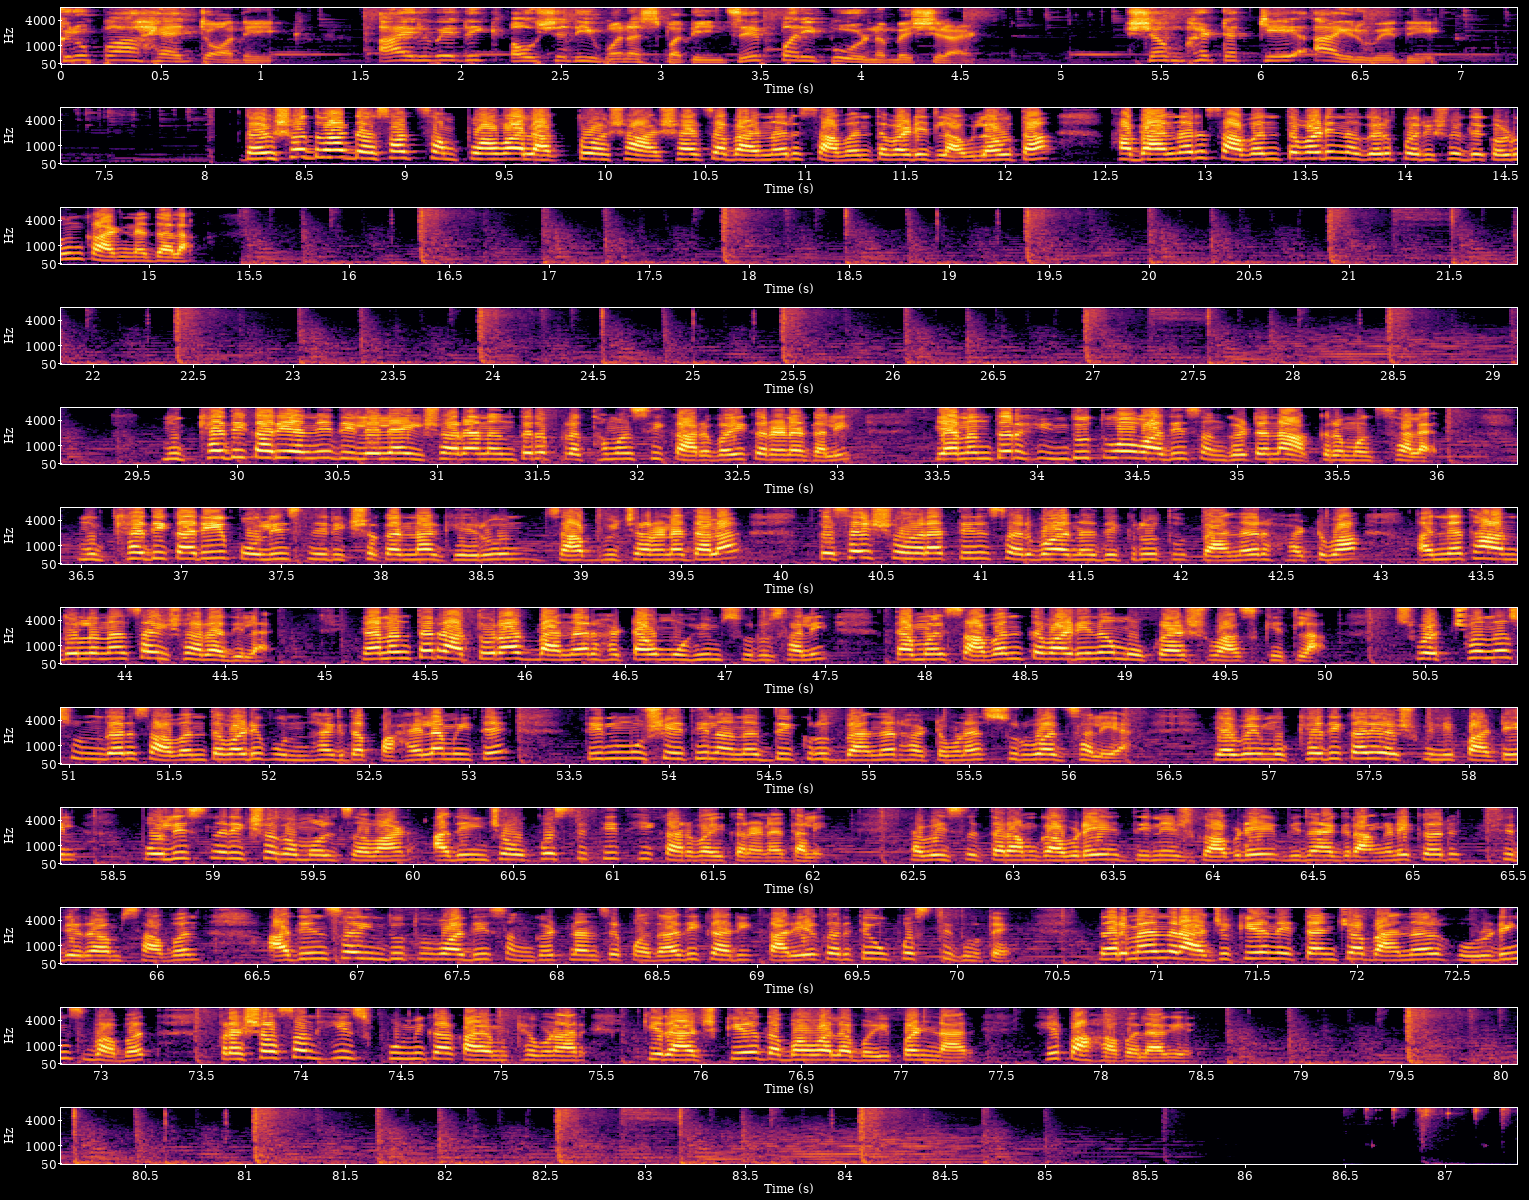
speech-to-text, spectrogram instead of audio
कृपा hair tonic आयुर्वेदिक औषधी वनस्पतींचे परिपूर्ण मिश्रण शंभर टक्के आयुर्वेदिक. दहशतवाद असाच संपवावा लागतो अशा आशयाचा बॅनर सावंतवाडीत लावला होता. हा बॅनर सावंतवाडी नगर परिषदेकडून काढण्यात आला. मुख्याधिकारी यांनी दिलेल्या इशाऱ्यानंतर प्रथमच ही कारवाई करण्यात आली. यानंतर हिंदुत्ववादी संघटना आक्रमक झाल्या. मुख्याधिकारी पोलीस निरीक्षकांना घेरून जाब विचारण्यात आला. तसेच शहरातील सर्व अनधिकृत बॅनर हटवा अन्यथा आंदोलनाचा इशारा दिला यानंतर रातोरात बॅनर हटाव मोहीम सुरू झाली. त्यामुळे सावंतवाडीनं मोकळा श्वास घेतला. स्वच्छ न सुंदर सावंतवाडी पुन्हा एकदा पाहायला मिळते. तीनमुशी येथील अनधिकृत बॅनर हटवण्यास सुरुवात झाली आहे. यावेळी मुख्याधिकारी अश्विनी पाटील पोलीस निरीक्षक अमोल चव्हाण आदींच्या उपस्थितीत ही कारवाई करण्यात आली. यावेळी सीताराम गावडे दिनेश गावडे विनायक रांगणेकर श्रीराम सावंत आदींसह हिंदुत्ववादी संघटनांचे पदाधिकारी कार्यकर्ते उपस्थित होते. दरम्यान राजकीय नेत्यांच्या बॅनर होर्डिंग्स बाबत प्रशासन हीच भूमिका कायम ठेवणार की राजकीय दबावाला बळी पडणार हे पाहावं लागेल.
